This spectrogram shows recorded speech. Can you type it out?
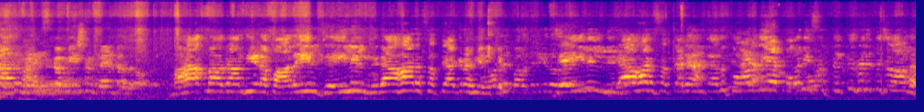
എന്തുകൊണ്ടാണ് മെൻസ് കമ്മീഷൻ വേണ്ടത്? മഹാത്മാഗാന്ധിയുടെ പാതയിൽ ജയിലിൽ നിരാഹാര സത്യാഗ്രഹം ഇരിക്കും. ജയിലിൽ നിരാഹാര സത്യാഗ്രഹം അത് കോടതിയെ പോലീസ് തെറ്റിദ്ധരിപ്പിച്ചതാണ്.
